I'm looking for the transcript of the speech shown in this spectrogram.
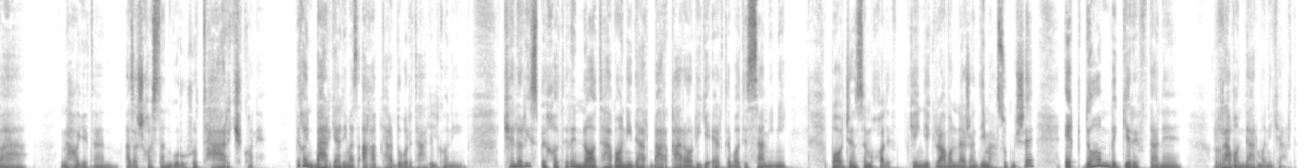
و نهایتا ازش خواستن گروه رو ترک کنه. می‌خوایم برگردیم از عقبتر دوباره تحلیل کنیم. کلاریس به خاطر ناتوانی در برقراری ارتباط صمیمی با جنس مخالف که این یک روان نجندی محسوب میشه اقدام به گرفتن روان درمانی کرد.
